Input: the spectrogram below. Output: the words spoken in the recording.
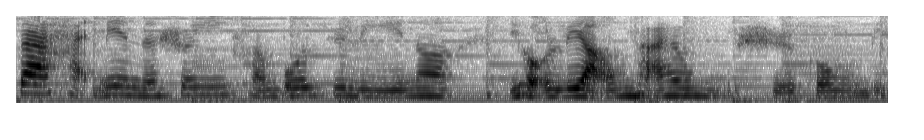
在海面的声音传播距离呢有两百五十公里。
